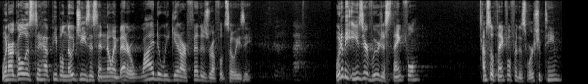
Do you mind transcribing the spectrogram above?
When our goal is to have people know Jesus and know Him better, why do we get our feathers ruffled so easy? Wouldn't it be easier if we were just thankful? I'm so thankful for this worship team.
